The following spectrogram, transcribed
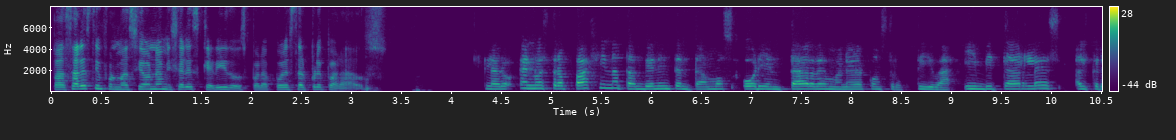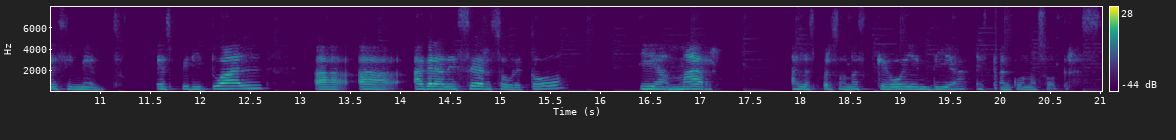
pasar esta información a mis seres queridos para poder estar preparados. Claro, en nuestra página también intentamos orientar de manera constructiva, invitarles al crecimiento espiritual, a, a agradecer sobre todo y amar a las personas que hoy en día están con nosotras.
